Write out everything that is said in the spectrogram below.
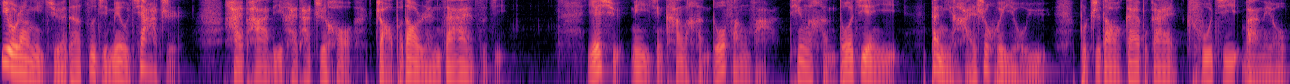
又让你觉得自己没有价值，害怕离开他之后找不到人再爱自己。也许你已经看了很多方法，听了很多建议，但你还是会犹豫，不知道该不该出击挽留。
